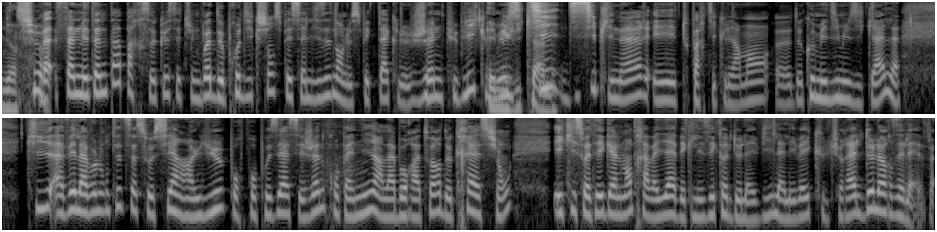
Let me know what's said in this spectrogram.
Bien sûr. Bah, ça ne m'étonne pas parce que c'est une boîte de production spécialisée dans le spectacle jeune public, Et musical. multidisciplinaire et tout particulièrement euh, de comédie musicale, qui avait la volonté de s'associer à un lieu pour proposer à ces jeunes compagnies un laboratoire de création et qui souhaite également travailler avec les écoles de la ville à l'éveil culturel de leurs élèves.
